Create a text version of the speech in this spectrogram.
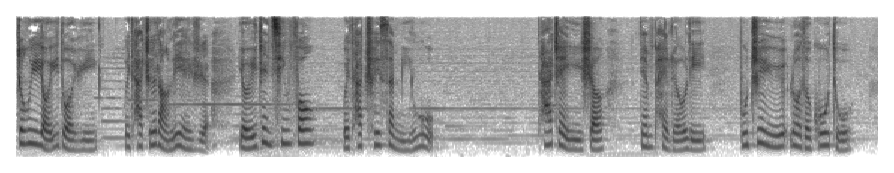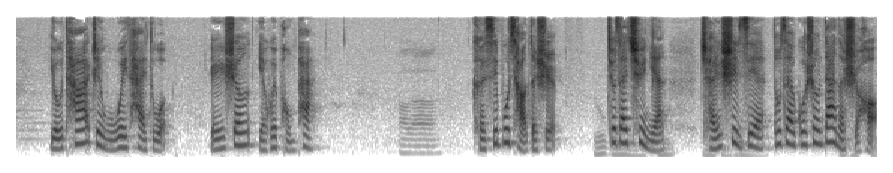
终于有一朵云为他遮挡烈日，有一阵清风。为他吹散迷雾。他这一生颠沛流离，不至于落得孤独。有他这无畏态度，人生也会澎湃。可惜不巧的是，就在去年，全世界都在过圣诞的时候，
